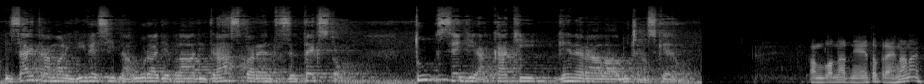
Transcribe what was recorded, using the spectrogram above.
by zajtra mali vyvesiť na úrade vlády transparent s textom tu sedia Kati generála Lučanského. Pán Blanár, nie je to prehnané?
